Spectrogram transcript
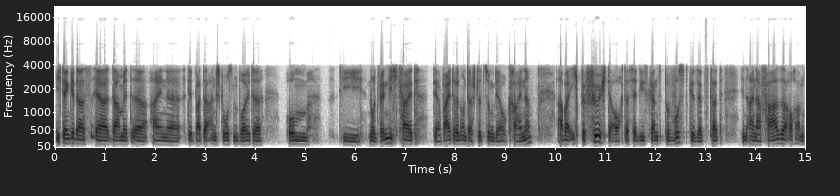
Ich denke, dass er damit äh, eine Debatte anstoßen wollte, um die Notwendigkeit der weiteren Unterstützung der Ukraine. Aber ich befürchte auch, dass er dies ganz bewusst gesetzt hat in einer Phase, auch am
